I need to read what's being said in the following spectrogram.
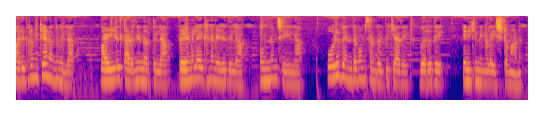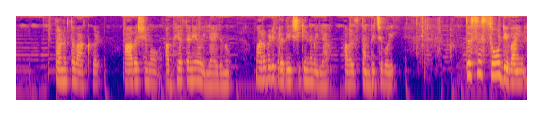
പരിഭ്രമിക്കാനൊന്നുമില്ല. വഴിയിൽ തടഞ്ഞു നിർത്തില്ല പ്രേമലേഖനം എഴുതില്ല ഒന്നും ചെയ്യില്ല. ഒരു ബന്ധവും സങ്കല്പിക്കാതെ വെറുതെ എനിക്ക് നിങ്ങളെ ഇഷ്ടമാണ്. തണുത്ത വാക്കുകൾ ആവശ്യമോ അഭ്യർത്ഥനയോ ഇല്ലായിരുന്നു. മറുപടി പ്രതീക്ഷിക്കുന്നുമില്ല. അവൾ സ്തംഭിച്ചുപോയി. ദിസ് ഇസ് സോ ഡിവൈൻ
